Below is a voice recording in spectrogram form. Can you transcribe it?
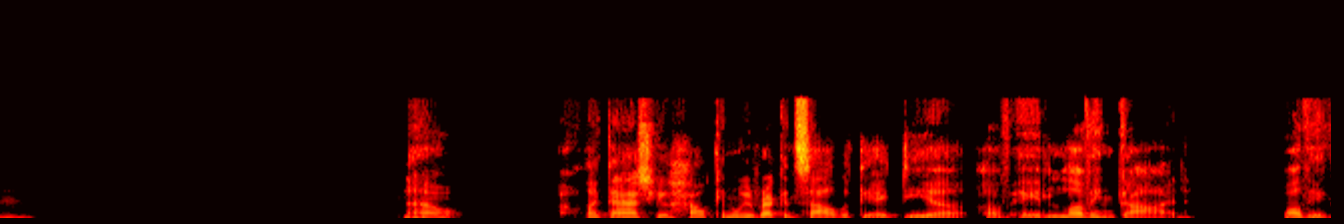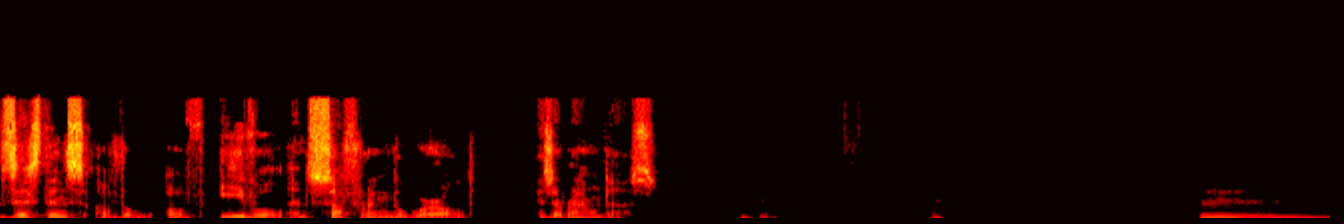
Mm. Now, I would like to ask you how can we reconcile with the idea of a loving God while the existence of the of evil and suffering the world is around us? Mm-hmm. Hmm.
